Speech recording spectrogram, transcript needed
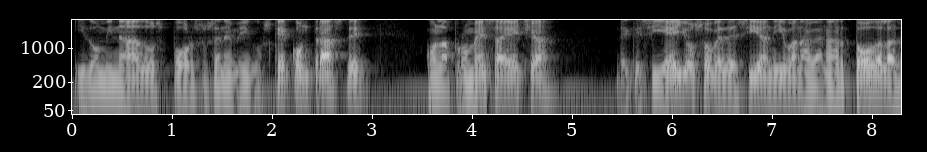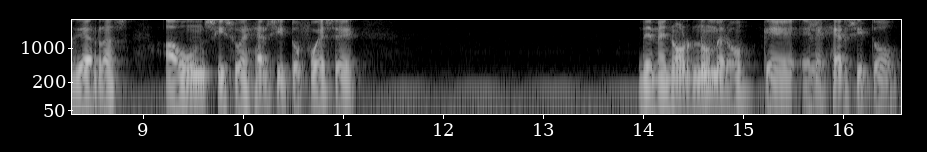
y dominados por sus enemigos. Qué contraste con la promesa hecha de que si ellos obedecían iban a ganar todas las guerras, aun si su ejército fuese de menor número que el ejército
